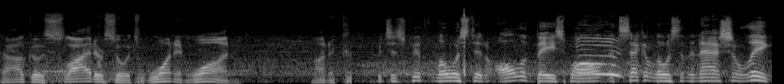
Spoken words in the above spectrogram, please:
Kyle goes slider, so it's one and one on a. which is fifth lowest in all of baseball and second lowest in the National League.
